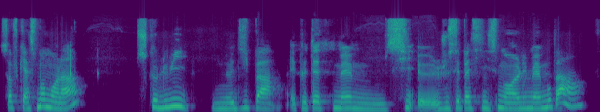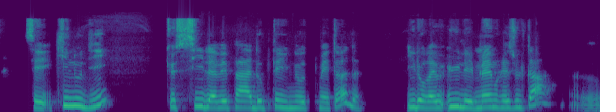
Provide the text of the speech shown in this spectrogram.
Sauf qu'à ce moment-là, ce que lui ne dit pas, et peut-être même si euh, je ne sais pas s'il se ment à lui-même ou pas, hein, c'est qui nous dit que s'il n'avait pas adopté une autre méthode, il aurait eu les mêmes résultats, euh,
